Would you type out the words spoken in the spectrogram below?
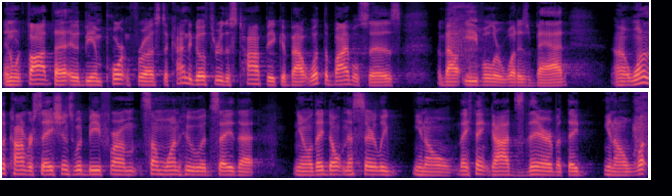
and thought that it would be important for us to kind of go through this topic about what the Bible says about evil or what is bad. Uh, one of the conversations would be from someone who would say that, you know, they don't necessarily, you know, they think God's there, but they, you know, what,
